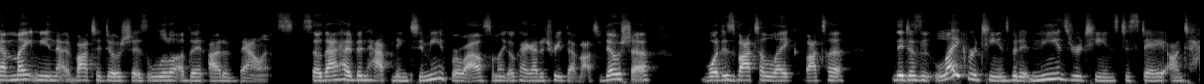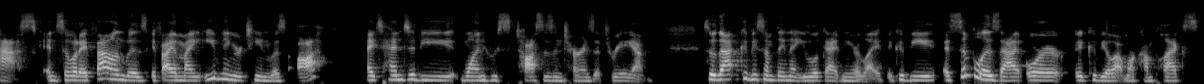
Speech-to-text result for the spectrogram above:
that might mean that vata dosha is a little a bit out of balance. So that had been happening to me for a while. So I'm like, okay, I got to treat that vata dosha. What is vata like? Vata it doesn't like routines, but it needs routines to stay on task. And so what I found was if I my evening routine was off, I tend to be one who tosses and turns at 3 a.m. So that could be something that you look at in your life. It could be as simple as that, or it could be a lot more complex.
